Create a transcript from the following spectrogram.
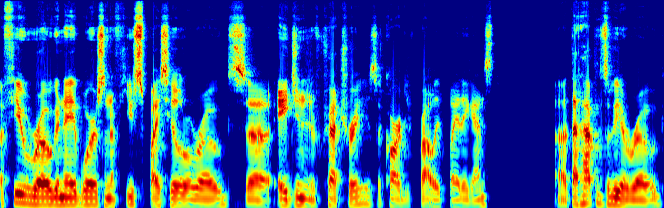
a few rogue enablers and a few spicy little rogues. Uh, Agent of Treachery is a card you've probably played against. Uh, that happens to be a rogue.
